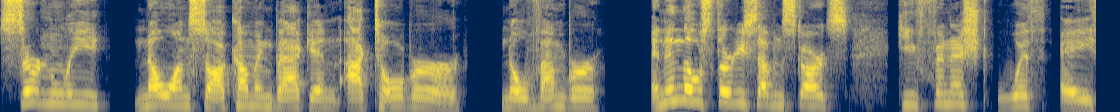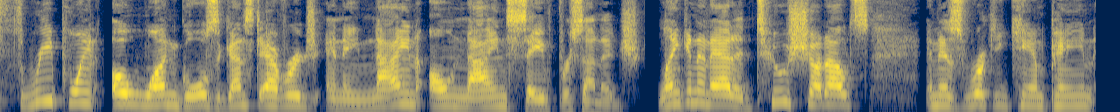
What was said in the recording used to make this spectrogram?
certainly no one saw coming back in October or November. And in those 37 starts, he finished with a 3.01 goals against average and a 909 save percentage. Lankinen added two shutouts in his rookie campaign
